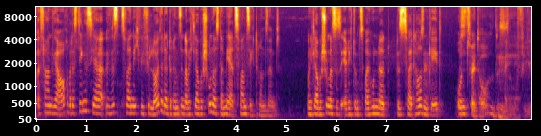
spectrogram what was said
erfahren wir auch. Aber das Ding ist ja, wir wissen zwar nicht, wie viele Leute da drin sind, aber ich glaube schon, dass da mehr als 20 drin sind. Und ich glaube schon, dass es eher Richtung 200 bis 2000 geht. Und Und, 2000, das ist Nee. so viel.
